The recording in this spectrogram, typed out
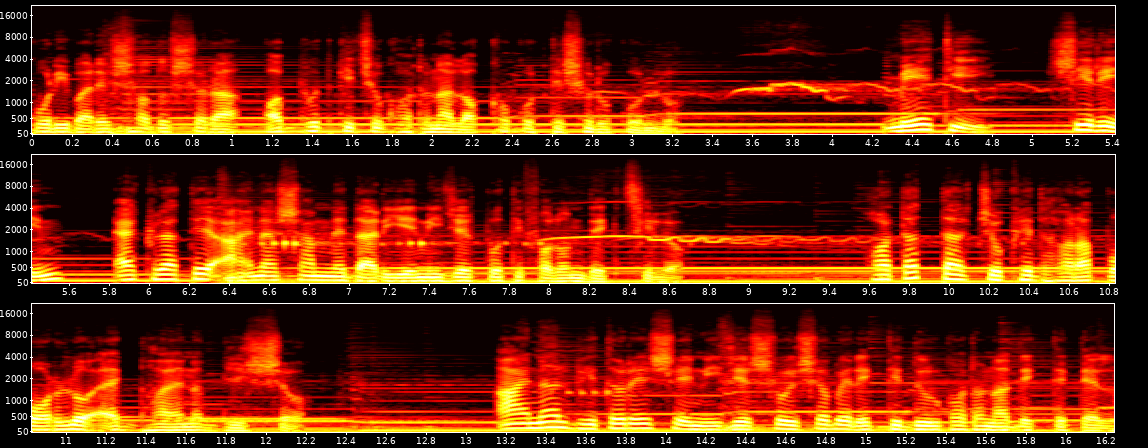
পরিবারের সদস্যরা অদ্ভুত কিছু ঘটনা লক্ষ্য করতে শুরু করল। মেয়েটি, শিরিন, এক রাতে আয়নার সামনে দাঁড়িয়ে নিজের প্রতিফলন দেখছিল। হঠাৎ তার চোখে ধরা পড়ল এক ভয়ানক দৃশ্য। আয়নার ভিতরে সে নিজের শৈশবের একটি দুর্ঘটনা দেখতে পেল।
